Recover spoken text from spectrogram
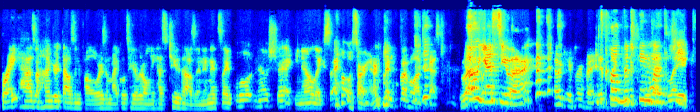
Bright has a hundred thousand followers and Michael Taylor only has two thousand, and it's like, well, no shit, you know, like, so, oh, sorry, I don't even know if I'm allowed to cuss. But- Oh, yes, you are. okay, perfect. It's called like, Between Both like, Cheeks.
